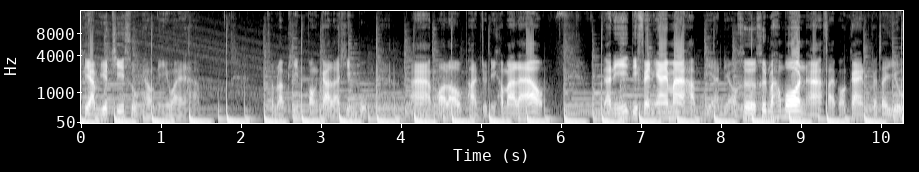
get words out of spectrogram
พยายามยึดที่สูงแถวนี้ไว้นะครับสำหรับทีมป้องกันและทีมบุกนะอ่าพอเราผ่านจุดนี้เข้ามาแล้ว อันนี้ดีเฟนต์ง่ายมากครับมีอันเดียวคือขึ้นมาข้างบนอ่าฝ่ายป้องกันก็จะอยู่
